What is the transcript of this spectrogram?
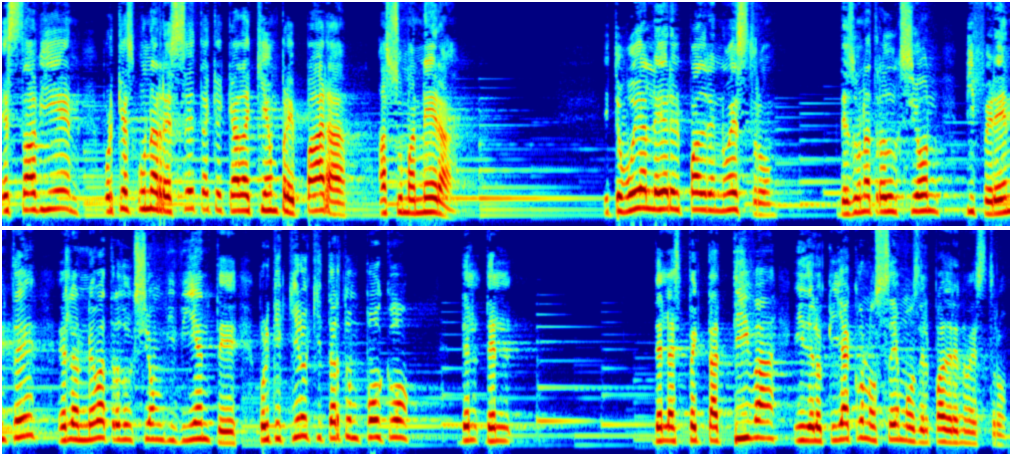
está bien, porque es una receta que cada quien prepara a su manera. Y te voy a leer el Padre Nuestro desde una traducción diferente, es la nueva traducción viviente, porque quiero quitarte un poco de la expectativa y de lo que ya conocemos del Padre Nuestro.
